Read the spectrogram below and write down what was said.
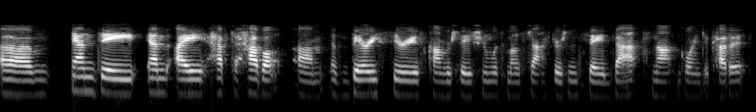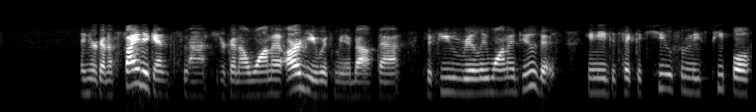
Um, and they and I have to have a um, a very serious conversation with most actors and say that's not going to cut it, and you're going to fight against that. You're going to want to argue with me about that. But if you really want to do this, you need to take a cue from these people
